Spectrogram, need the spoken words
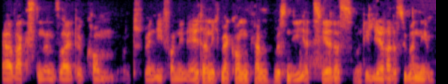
Erwachsenenseite kommen. Und wenn die von den Eltern nicht mehr kommen kann, müssen die Erzieher das und die Lehrer das übernehmen.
